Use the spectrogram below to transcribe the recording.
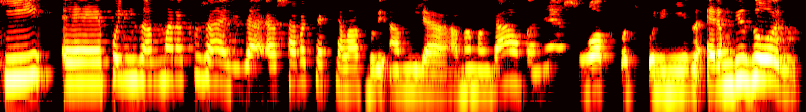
que é, polinizava o maracujá. Eles achavam que aquela abelha, a mamangava, né, a xilócopa que poliniza, eram besouros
